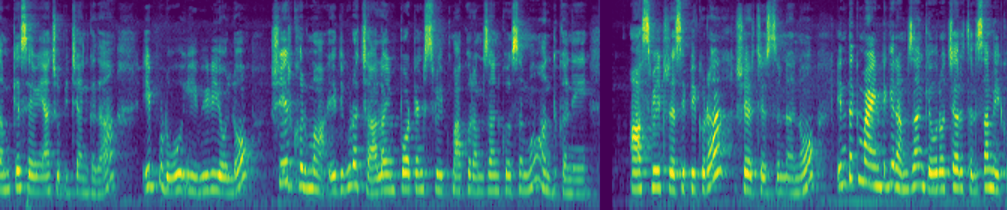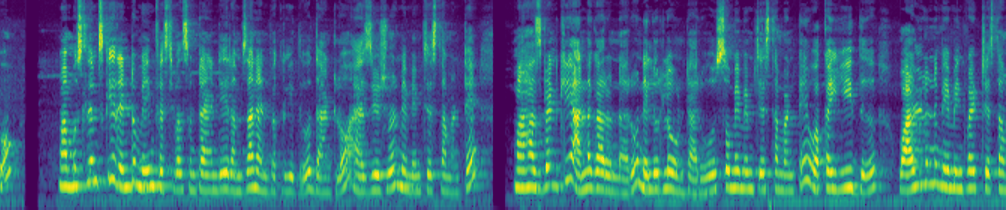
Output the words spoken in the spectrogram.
దమ్కే సేవియా చూపించాను కదా. ఇప్పుడు ఈ వీడియోలో షేర్ ఖుర్మా ఇది కూడా చాలా ఇంపార్టెంట్ స్వీట్ మాకు రంజాన్ కోసము. అందుకని ఆ స్వీట్ రెసిపీ కూడా షేర్ చేస్తున్నాను. ఇంతకు మా ఇంటికి రంజాన్కి ఎవరు వచ్చారో తెలుసా మీకు? మా ముస్లిమ్స్కి రెండు మెయిన్ ఫెస్టివల్స్ ఉంటాయండి రంజాన్ అండ్ బక్రీద్. దాంట్లో యాజ్ యూజువల్ మేము ఏం చేస్తామంటే మా హస్బెండ్కి అన్నగారు ఉన్నారు నెల్లూరులో ఉంటారు. సో మేము ఏం చేస్తామంటే ఒక ఈద్ వాళ్ళని మేము ఇన్వైట్ చేస్తాం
